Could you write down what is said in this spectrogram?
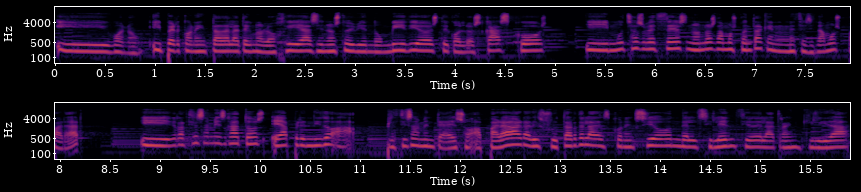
y, bueno, hiperconectada a la tecnología. Si no estoy viendo un vídeo, estoy con los cascos y muchas veces no nos damos cuenta que necesitamos parar. Y gracias a mis gatos he aprendido a precisamente a eso, a parar, a disfrutar de la desconexión, del silencio, de la tranquilidad.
